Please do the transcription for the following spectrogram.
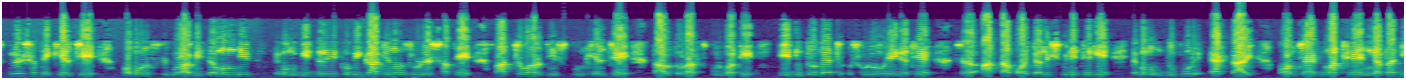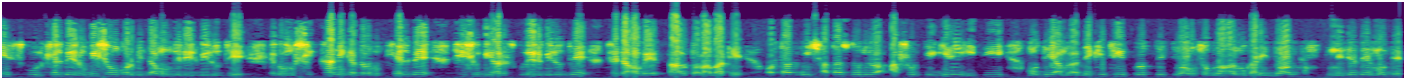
স্কুলের সাথে খেলছে ভবন ত্রিপুরা বিদ্যা মন্দির এবং বিদ্রোহী কবি কাজী নজরুলের সাথে প্রাচ্য ভারতী স্কুল খেলছে তালতলা স্কুল মাঠে। এই দুটো ম্যাচ শুরু হয়ে গেছে আটটা পঁয়তাল্লিশ মিনিট থেকে এবং দুপুর একটায় পঞ্চায়েত মাঠে নেতাজি স্কুল খেলবে, রবিশঙ্কর বিদ্যা মন্দিরের বিরুদ্ধে এবং শিক্ষা নিকেতন খেলবে, শিশু বিহার স্কুলের বিরুদ্ধে, সেটা হবে তালতলা মাঠে। অর্থাৎ এই সাতাশ দলীয় আসরকে ঘিরে ইতিমধ্যে আমরা দেখেছি, প্রত্যেকটি অংশগ্রহণকারী দল নিজেদের মধ্যে,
